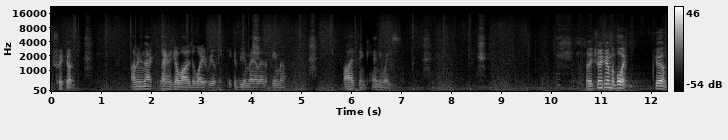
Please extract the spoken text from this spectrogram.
Trico. I mean that that could go either way really. It could be a male and a female. I think, anyways. So Trico, my boy. Go.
